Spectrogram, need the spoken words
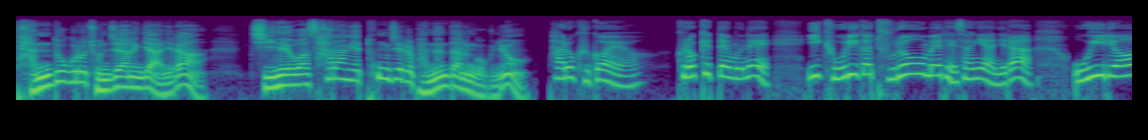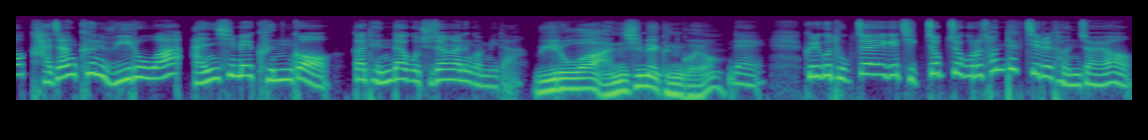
단독으로 존재하는 게 아니라 지혜와 사랑의 통제를 받는다는 거군요. 바로 그거예요. 그렇기 때문에 이 교리가 두려움의 대상이 아니라 오히려 가장 큰 위로와 안심의 근거 가 된다고 주장하는 겁니다. 위로와 안심의 근거요. 네. 그리고 독자에게 직접적으로 선택지를 던져요.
